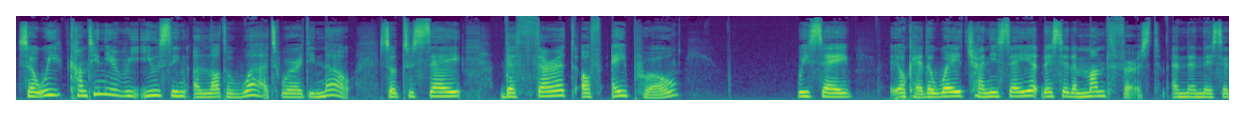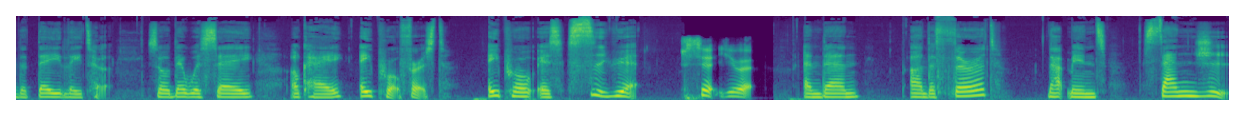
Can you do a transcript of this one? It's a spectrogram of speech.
So we continue reusing a lot of words we already know. So to say the 3rd of April, we say, okay, the way Chinese say it, they say the month first, and then they say the day later. So they would say, okay, April first. April is 四月,四月 and then uh, the 3rd, that means 三日.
